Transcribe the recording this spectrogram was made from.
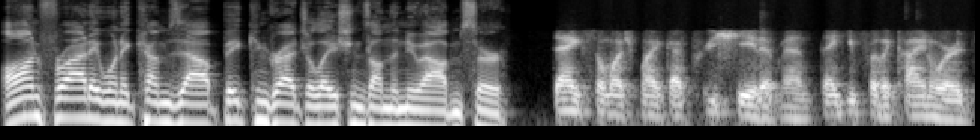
on Friday when it comes out. Big congratulations on the new album, sir. Thanks so much, Mike. I appreciate it, man. Thank you for the kind words.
